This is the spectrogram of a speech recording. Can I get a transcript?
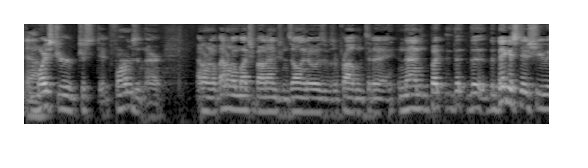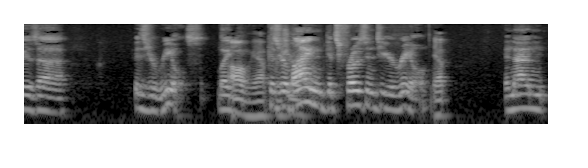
Yeah. Moisture just it forms in there. I don't know. I don't know much about engines. All I know is it was a problem today. And then, but the the, the biggest issue is uh is your reels. Like oh yeah because your sure. line gets frozen to your reel, yep and then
